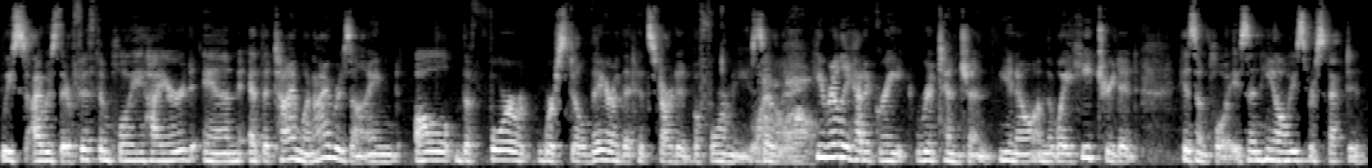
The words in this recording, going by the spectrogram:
we i was their fifth employee hired and at the time when i resigned all the four were still there that had started before me. So he really had a great retention you know on the way he treated his employees and he mm-hmm. always respected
